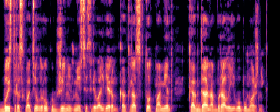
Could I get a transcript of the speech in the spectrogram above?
быстро схватил руку Джинни вместе с револьвером как раз в тот момент, когда она брала его бумажник.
